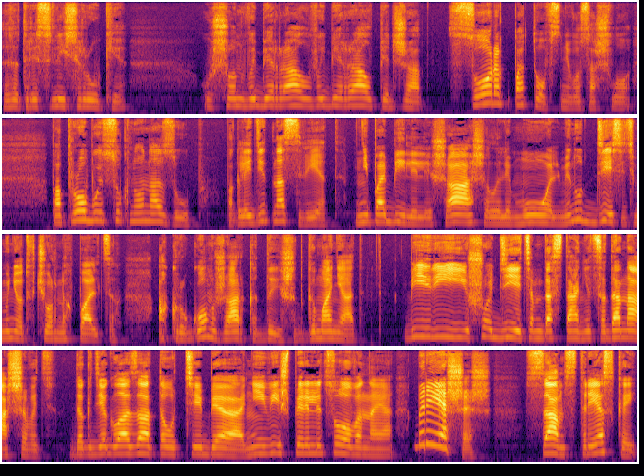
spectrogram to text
Затряслись руки. Уж он выбирал, выбирал пиджак. Сорок потов с него сошло. Попробует сукно на зуб. Поглядит на свет. Не побили ли шашел или моль. Минут десять мнет в черных пальцах. А кругом жарко дышит, гомонят. «Бери, шо детям достанется донашивать!» «Да где глаза-то у тебя? Не вишь перелицованная? Брешешь!» Сам с треской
